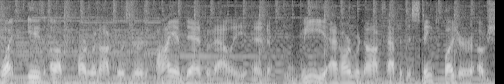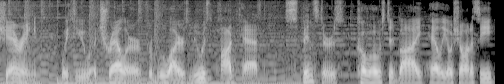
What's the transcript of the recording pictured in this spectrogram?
What is up, Hardwood Knocks listeners? I am Dan Favale, and we at Hardwood Knocks have the distinct pleasure of sharing with you a trailer for Blue Wire's newest podcast, Spinsters, co hosted by Haley O'Shaughnessy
